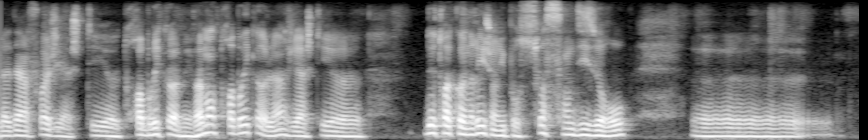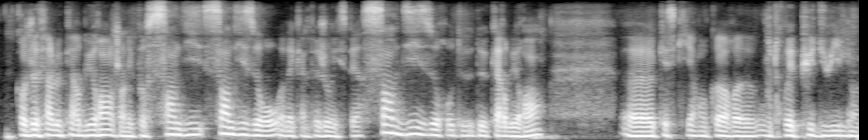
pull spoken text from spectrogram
La dernière fois, j'ai acheté, heu, 3 bricoles, mais vraiment 3 bricoles, hein. J'ai acheté, heu, 2-3 conneries, j'en ai eu pour 70 €. Heu, quand je veux faire le carburant, j'en ai pour 110 110 € avec un Peugeot Expert, 110 € de de carburant. Heu, qu'est-ce qu'il y a encore? Heu, vous trouvez plus d'huile dans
